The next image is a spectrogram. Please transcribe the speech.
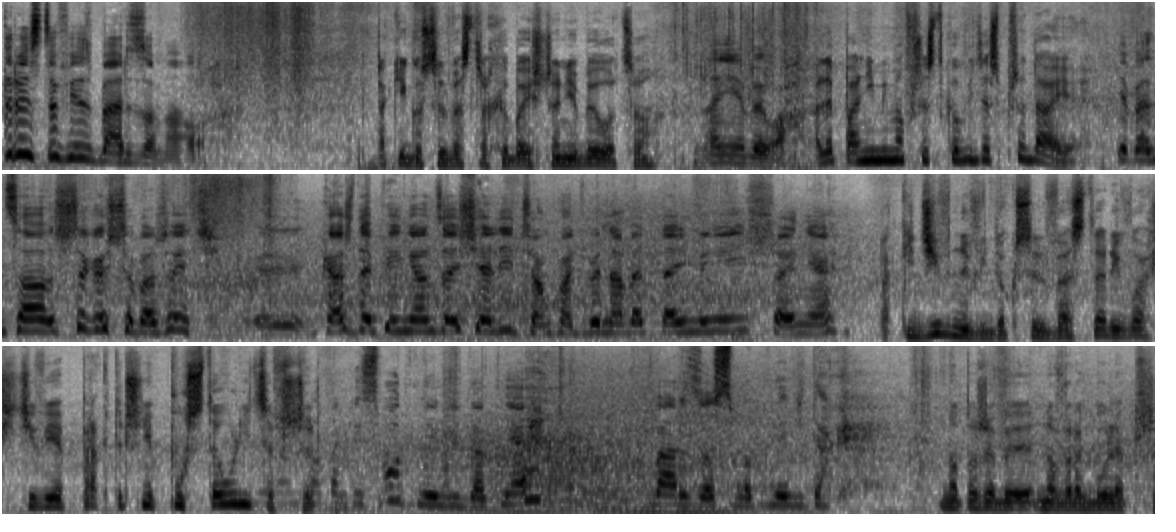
Turystów jest bardzo mało. Takiego Sylwestra chyba jeszcze nie było, co? No nie było. Ale pani mimo wszystko widzę sprzedaje. Wie pan co, z czegoś trzeba żyć. Yy, Każde pieniądze się liczą, choćby nawet najmniejsze, nie? Taki dziwny widok Sylwester i właściwie praktycznie puste ulice w Szczyrku. Taki smutny widok, nie? Bardzo smutny widok. No to żeby nowy rok był lepszy.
